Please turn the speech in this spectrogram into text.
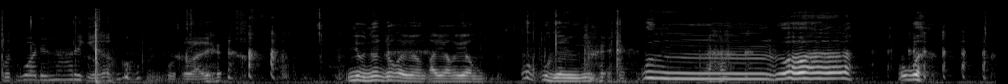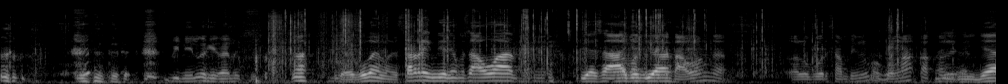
perut gua ada yang narik ya. Perut gua ada. Ini bener tuh kayak yang yang yang begini begini Bung, wah gua bini lu gimana tuh? Nah ya gue memang sering dia naik pesawat. Biasa aja dia. ketawa nggak? Kalau gua di samping lu mah gua ngakak kali Ini dia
